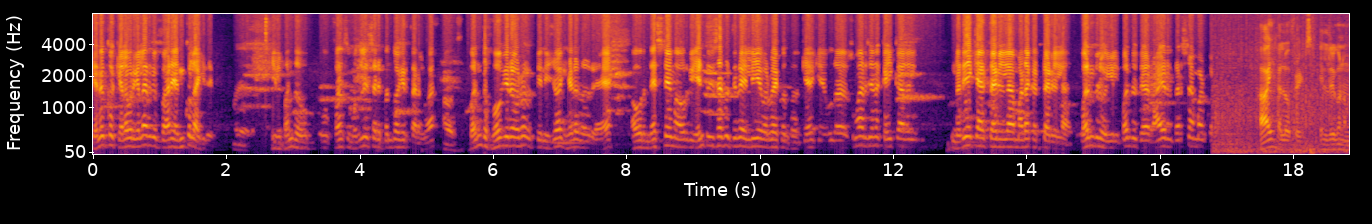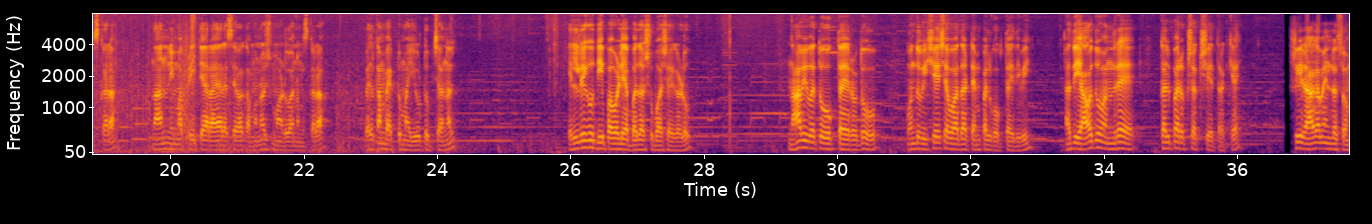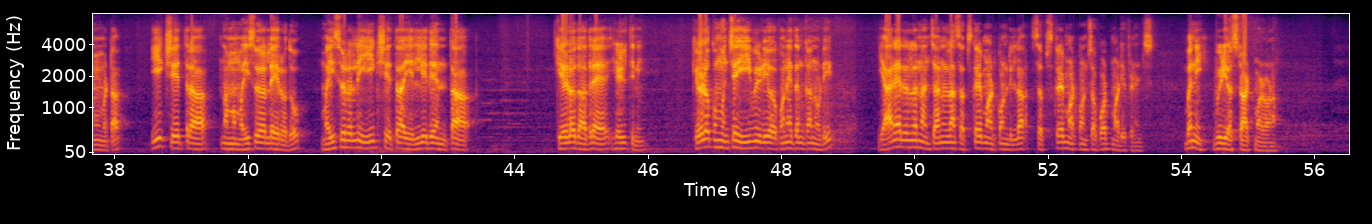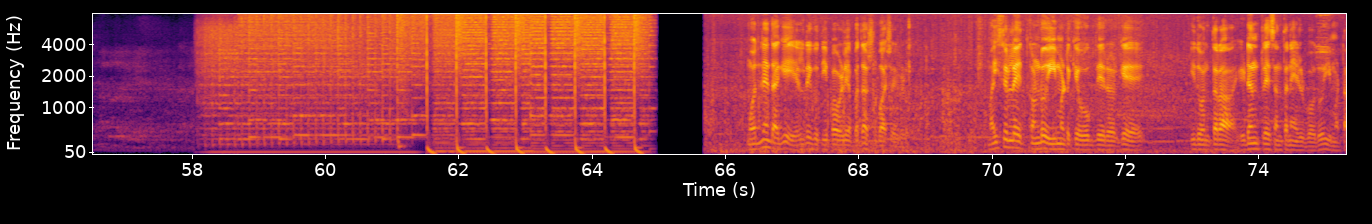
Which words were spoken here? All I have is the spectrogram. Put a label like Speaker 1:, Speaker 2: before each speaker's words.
Speaker 1: ಜನಕ್ಕೂ ಕೆಲವರಿಗೆಲ್ಲರಿಗೂ ಭಾರಿ ಅನುಕೂಲ ಆಗಿದೆ. ಇಲ್ಲಿ ಬಂದು ಫಸ್ಟ್ ಮೊದಲನೇ ಸಾರಿ ಬಂದು ಹೋಗಿರ್ತಾರಲ್ವಾ. ಬಂದು ಹೋಗಿರೋರು ನಿಜವಾಗಿ ಹೇಳೋದಾದ್ರೆ ಅವ್ರು ನೆಕ್ಸ್ಟ್ ಟೈಮ್ ಅವ್ರಿಗೆ ಎಂಟು ದಿವಸ ತಿರ್ಗಾ ಇಲ್ಲಿಗೆ ಬರ್ಬೇಕು ಅಂತ. ಸುಮಾರು ಜನ ಕೈ ಕಾಲಲ್ಲಿ ನಡೆಯಕ್ಕೆ ಆಗ್ತಾ ಇರಲಿಲ್ಲ ಮಾಡಕ್ ಆಗ್ತಾ ಇರಲಿಲ್ಲ. ಬಂದ್ರು ಇಲ್ಲಿ ಬಂದು ರಾಯರ ದರ್ಶನ ಮಾಡ್ಕೊಂಡು
Speaker 2: ಹಾಯ್ ಹಲೋ ಫ್ರೆಂಡ್ಸ್ ಎಲ್ರಿಗೂ ನಮಸ್ಕಾರ. ನಾನು ನಿಮ್ಮ ಪ್ರೀತಿಯ ರಾಯರ ಸೇವಕ ಮನೋಜ್ ಮಾಡುವ ನಮಸ್ಕಾರ. Welcome back to my YouTube channel ಎಲ್ರಿಗೂ ದೀಪಾವಳಿ ಹಬ್ಬದ ಶುಭಾಶಯಗಳು. ನಾವಿವತ್ತು ಹೋಗ್ತಾ ಇರೋದು ಒಂದು ವಿಶೇಷವಾದ ಟೆಂಪಲ್ಗೆ ಹೋಗ್ತಾ ಇದ್ದೀವಿ. ಅದು ಯಾವುದು ಅಂದರೆ ಕಲ್ಪವೃಕ್ಷ ಕ್ಷೇತ್ರಕ್ಕೆ. ಶ್ರೀ ರಾಘವೇಂದ್ರ ಸ್ವಾಮಿ ಮಠ. ಈ ಕ್ಷೇತ್ರ ನಮ್ಮ ಮೈಸೂರಲ್ಲೇ ಇರೋದು. ಮೈಸೂರಲ್ಲಿ ಈ ಕ್ಷೇತ್ರ ಎಲ್ಲಿದೆ ಅಂತ ಕೇಳೋದಾದರೆ ಹೇಳ್ತೀನಿ. ಕೇಳೋಕ್ಕೂ ಮುಂಚೆ ಈ ವಿಡಿಯೋ ಕೊನೆ ತನಕ ನೋಡಿ. ಯಾರ್ಯಾರೆಲ್ಲ ನನ್ನ ಚಾನಲ್ನ ಸಬ್ಸ್ಕ್ರೈಬ್ ಮಾಡ್ಕೊಂಡಿಲ್ಲ, ಸಬ್ಸ್ಕ್ರೈಬ್ ಮಾಡ್ಕೊಂಡು ಸಪೋರ್ಟ್ ಮಾಡಿ ಫ್ರೆಂಡ್ಸ್ ಬನ್ನಿ, ವಿಡಿಯೋ ಸ್ಟಾರ್ಟ್ ಮಾಡೋಣ. ಮೊದಲನೇದಾಗಿ ಎಲ್ರಿಗೂ ದೀಪಾವಳಿ ಹಬ್ಬದ ಶುಭಾಶಯಗಳು. ಮೈಸೂರಲ್ಲೇ ಎತ್ಕೊಂಡು ಈ ಮಠಕ್ಕೆ ಹೋಗದೇ ಇರೋರಿಗೆ ಇದು ಒಂಥರ ಹಿಡನ್ ಪ್ಲೇಸ್ ಅಂತಲೇ ಹೇಳ್ಬೋದು ಈ ಮಠ.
